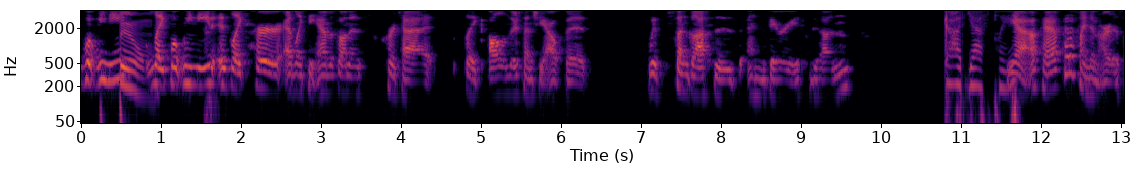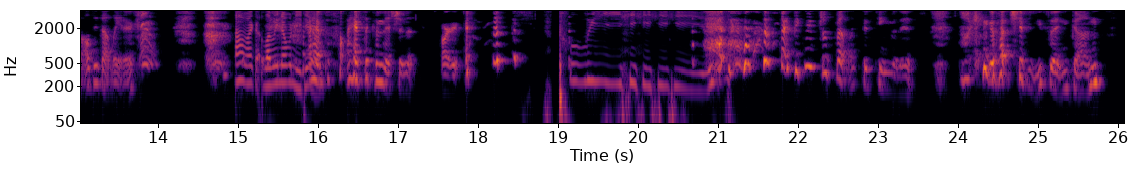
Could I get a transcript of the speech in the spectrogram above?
What we need, Boom. like, what we need is like her and like the Amazonas quartet, like all in their senshi outfits with sunglasses and various guns. God, yes, please. Yeah, okay, I've got to find an artist. I'll do that later. Oh my god, let me know when you do. I have to. I have to commission art. Please. I think we've just spent like 15 minutes talking about Chibiusa and guns.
